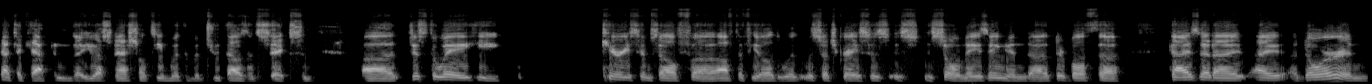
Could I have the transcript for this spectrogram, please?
got to captain the U.S. national team with him in 2006, and uh, just the way he carries himself uh, off the field with, with such grace is, is, is so amazing. And they're both guys that I, I adore, and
